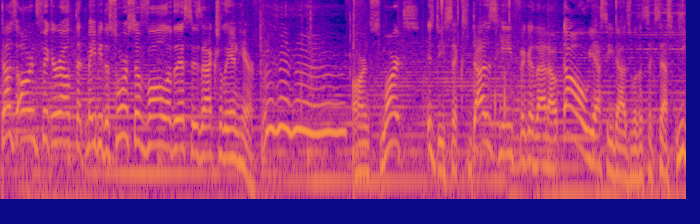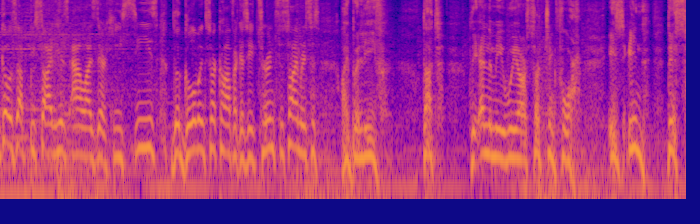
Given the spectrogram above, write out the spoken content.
does Arn figure out that maybe the source of all of this is actually in here? Mm-hmm. Arn smarts is d6. Does he figure that out? Oh, yes, he does with a success. He goes up beside his allies there. He sees the glowing sarcophagus. He turns to Simon. He says, I believe that the enemy we are searching for is in this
